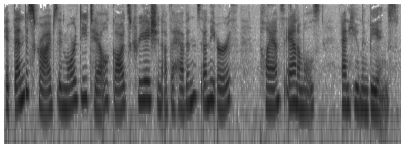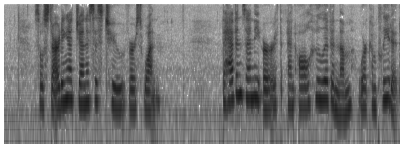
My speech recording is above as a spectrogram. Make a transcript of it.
It then describes in more detail God's creation of the heavens and the earth, plants, animals, and human beings. So, starting at Genesis 2, verse 1 The heavens and the earth and all who live in them were completed.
